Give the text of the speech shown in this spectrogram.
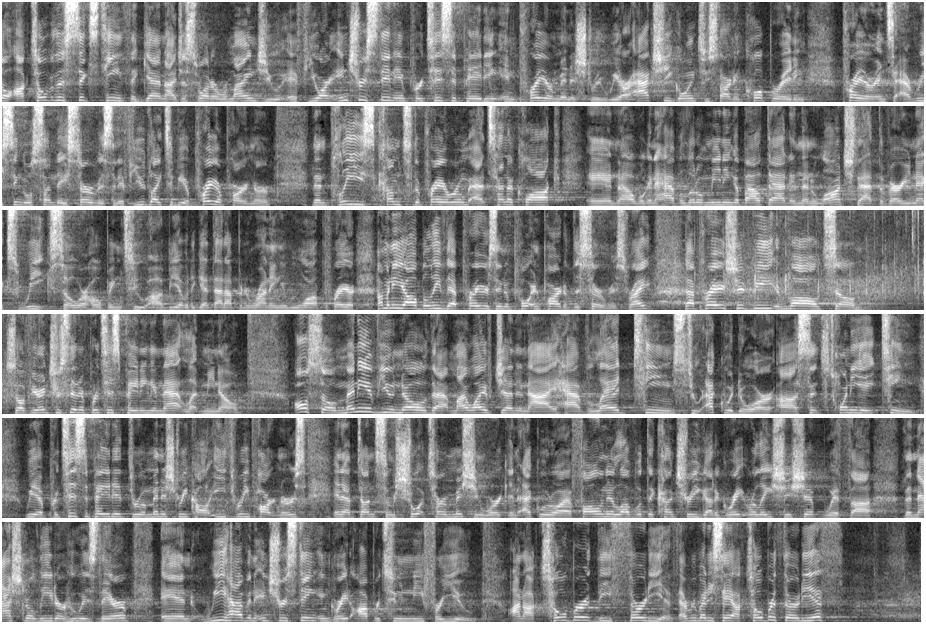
So, October the 16th, again, I just want to remind you if you are interested in participating in prayer ministry, we are actually going to start incorporating prayer into every single Sunday service. And if you'd like to be a prayer partner, then please come to the prayer room at 10 o'clock, and uh, we're going to have a little meeting about that and then launch that the very next week. So, we're hoping to uh, be able to get that up and running, and we want prayer. How many of y'all believe that prayer is an important part of the service, right? That prayer should be involved. So, so if you're interested in participating in that, let me know. Also, many of you know that my wife Jen and I have led teams to Ecuador uh, since 2018. We have participated through a ministry called E3 Partners and have done some short term mission work in Ecuador. I've fallen in love with the country, got a great relationship with uh, the national leader who is there, and we have an interesting and great opportunity for you. On October the 30th, everybody say October 30th.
